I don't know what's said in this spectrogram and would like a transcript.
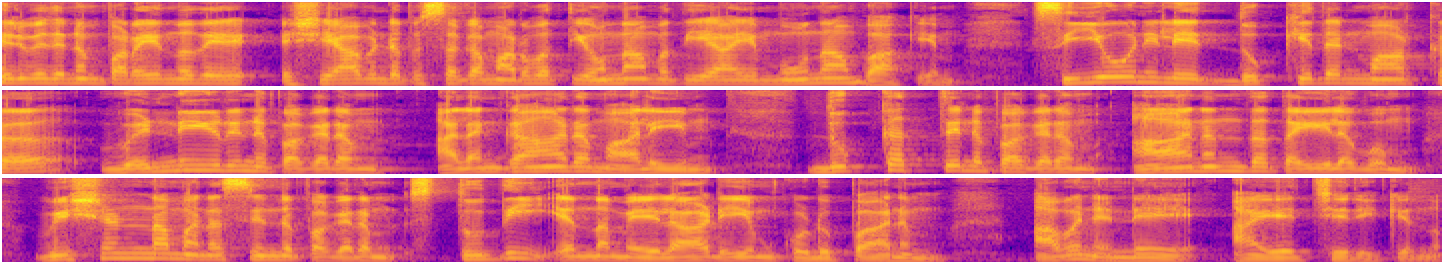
തിരുവചനം പറയുന്നത് യഷ്യാവിന്റെ പുസ്തകം അറുപത്തിയൊന്നാമതിയായ മൂന്നാം വാക്യം സിയോനിലെ ദുഃഖിതന്മാർക്ക് വെണ്ണീറിന് പകരം അലങ്കാരമാലയും ദുഃഖത്തിന് പകരം ആനന്ദ തൈലവും വിഷണ്ണ മനസ്സിന് പകരം സ്തുതി എന്ന മേലാടിയും കൊടുപ്പാനും അവൻ എന്നെ അയച്ചിരിക്കുന്നു.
